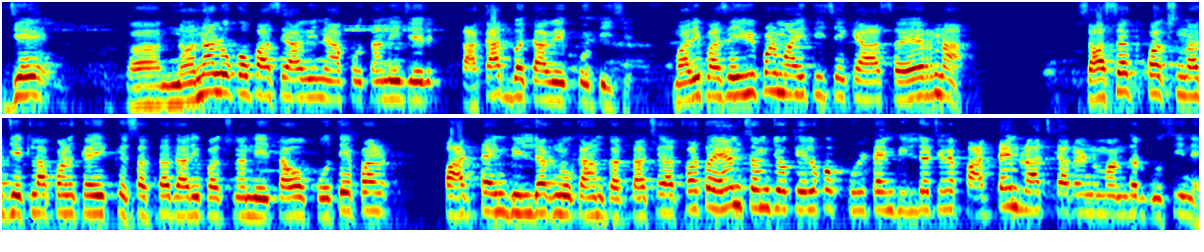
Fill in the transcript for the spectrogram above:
જે નાના લોકો પાસે આવીને આ પોતાની જે તાકાત બતાવે એ ખોટી છે. મારી પાસે એવી પણ માહિતી છે કે આ શહેરના શાસક પક્ષના જેટલા પણ કંઈક સત્તાધારી પક્ષના નેતાઓ પોતે પણ પાર્ટ ટાઈમ બિલ્ડરનું કામ કરતા છે. અથવા તો એમ સમજો કે એ લોકો ફૂલ ટાઈમ બિલ્ડર છે અને પાર્ટ ટાઈમ રાજકારણમાં અંદર ઘૂસીને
